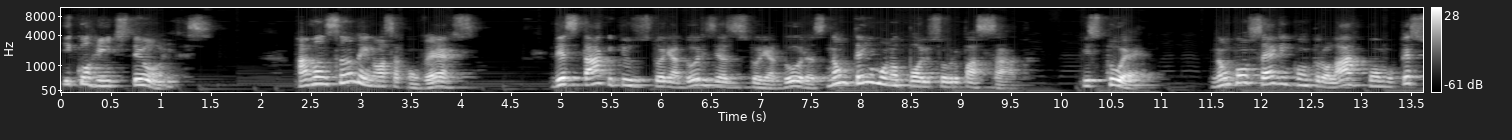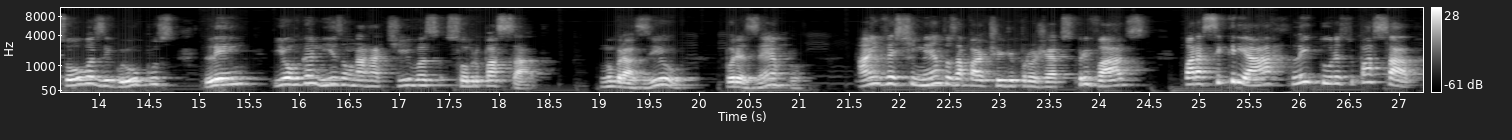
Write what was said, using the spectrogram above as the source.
e correntes teóricas. Avançando em nossa conversa, destaco que os historiadores e as historiadoras não têm um monopólio sobre o passado, isto é, não conseguem controlar como pessoas e grupos leem e organizam narrativas sobre o passado. No Brasil, por exemplo, há investimentos a partir de projetos privados para se criar leituras do passado,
